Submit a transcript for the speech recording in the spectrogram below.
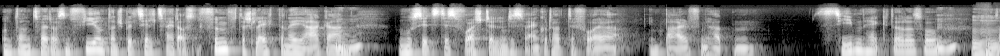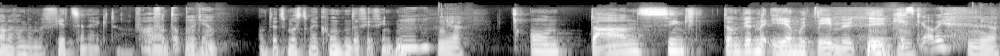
und dann 2004 und dann speziell 2005 der schlechtere Jahrgang. Man muss jetzt das vorstellen, das Weingut hatte vorher in Balf, wir hatten sieben Hektar oder so und dann haben wir 14 Hektar. Boah, verdoppelt, ja. Und jetzt musst du mal Kunden dafür finden. Ja. Und dann sinkt, dann wird man eher mal demütig. Das glaube ich. Ja.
